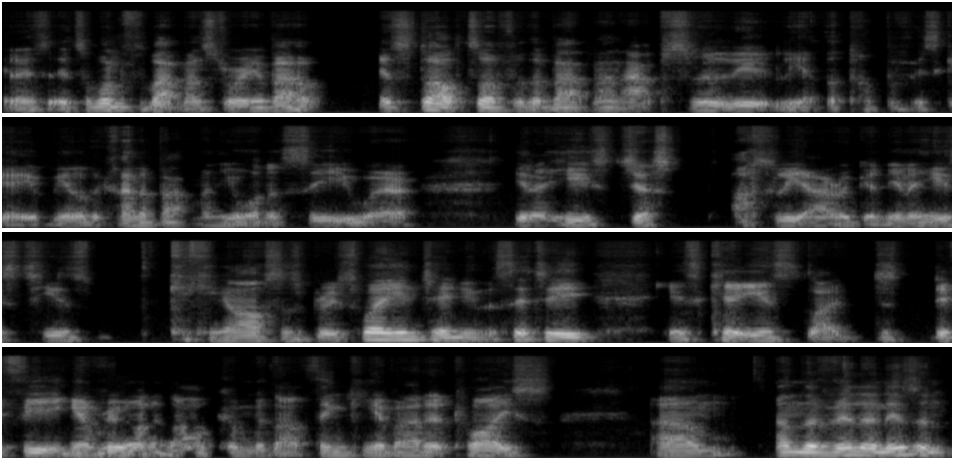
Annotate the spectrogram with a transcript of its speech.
You know, it's, it's a wonderful Batman story about. It starts off with a Batman absolutely at the top of his game. You know, the kind of Batman you want to see, where you know he's just utterly arrogant. You know, he's he's kicking ass as Bruce Wayne, changing the city. He's he's like just defeating everyone in Arkham without thinking about it twice. Um, and the villain isn't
